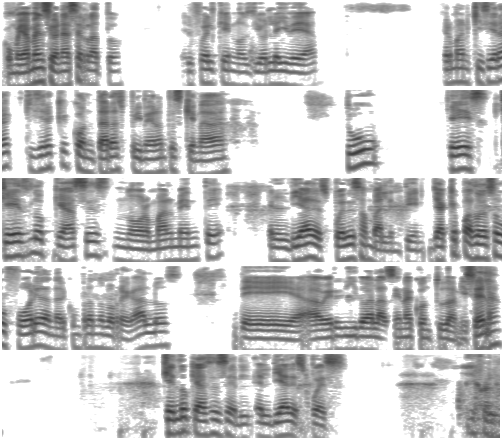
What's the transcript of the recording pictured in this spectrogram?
como ya mencioné hace rato, él fue el que nos dio la idea. Germán, quisiera, quisiera que contaras primero, antes que nada, tú, ¿qué es, qué es lo que haces normalmente el día después de San Valentín? Ya que pasó esa euforia de andar comprando los regalos, de haber ido a la cena con tu damisela, ¿qué es lo que haces el, el día después? Híjole,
